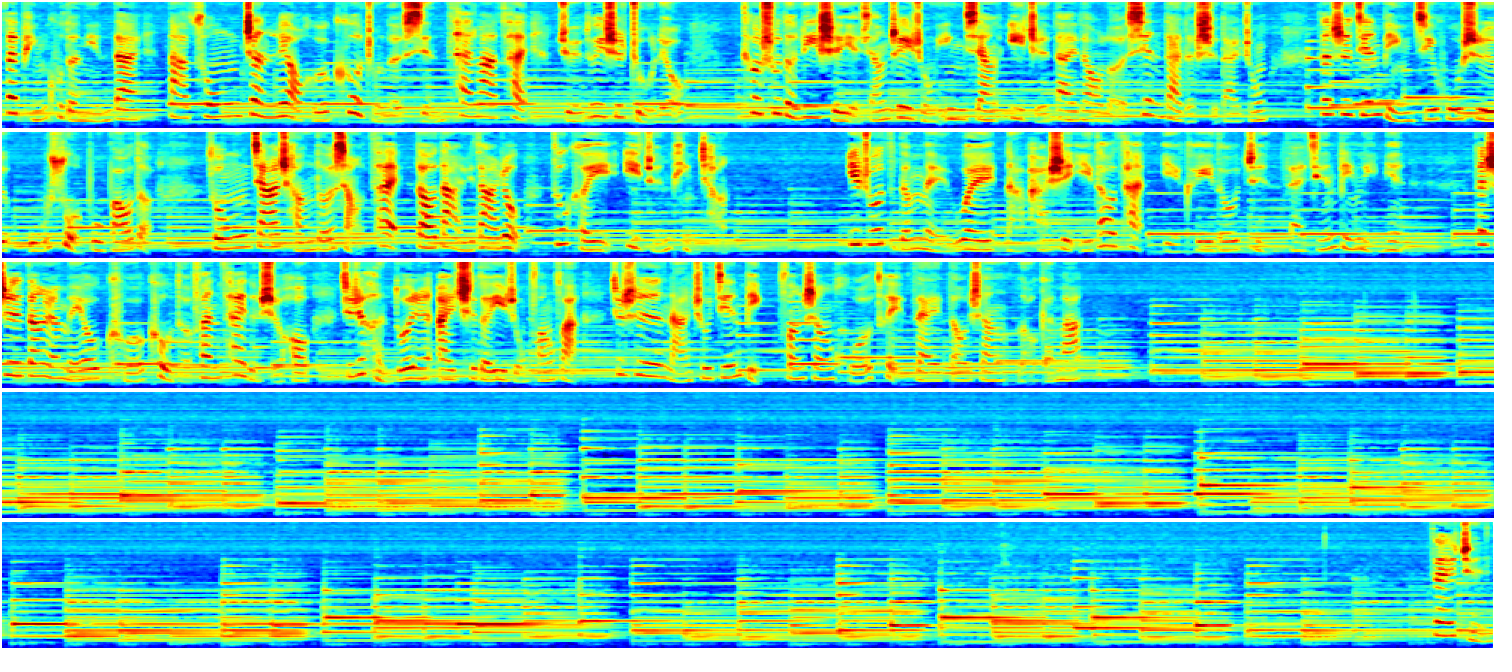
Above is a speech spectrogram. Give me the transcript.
在贫苦的年代，大葱蘸料和各种的咸菜、辣菜绝对是主流。特殊的历史也将这种印象一直带到了现代的时代中。但是煎饼几乎是无所不包的，从家常的小菜到大鱼大肉都可以一卷品尝。一桌子的美味，哪怕是一道菜，也可以都卷在煎饼里面。但是当然没有可口的饭菜的时候，其实很多人爱吃的一种方法就是拿出煎饼，放上火腿，再倒上老干妈。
